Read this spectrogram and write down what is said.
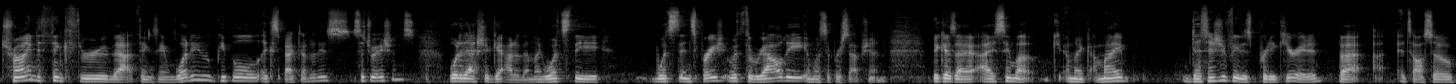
trying to think through that thing, saying, "What do people expect out of these situations? What do they actually get out of them? Like, what's the what's the inspiration? What's the reality, and what's the perception?" Because I I think about I'm like my destination feed is pretty curated, but it's also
